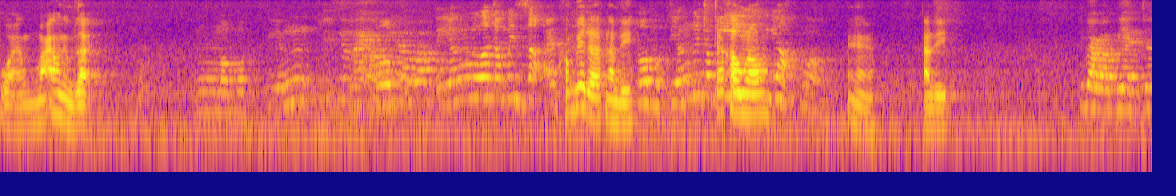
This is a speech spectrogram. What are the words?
gọi mãi không thèm dậy. Mà một tiếng hơn một tiếng nữa cho mới dậy. Không biết được làm gì? Hơn một tiếng nữa cho Chắc không đâu. đi học mà. Ừ, làm gì? Đi vào biển chơi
